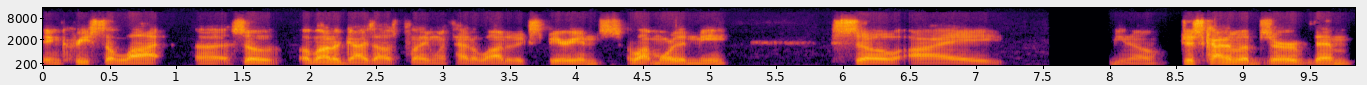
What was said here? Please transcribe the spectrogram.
increased a lot. Uh, so a lot of guys I was playing with had a lot of experience, a lot more than me. So I, you know, just kind of observed them.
